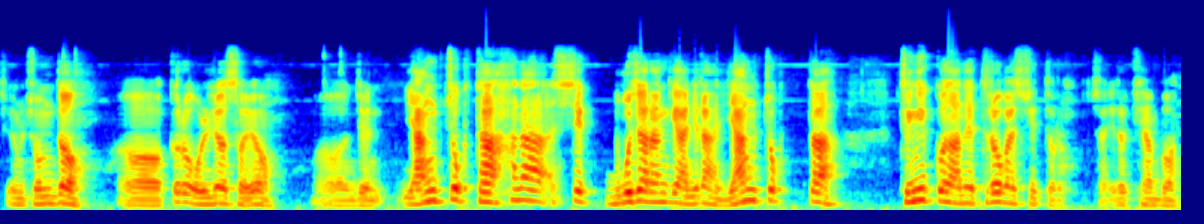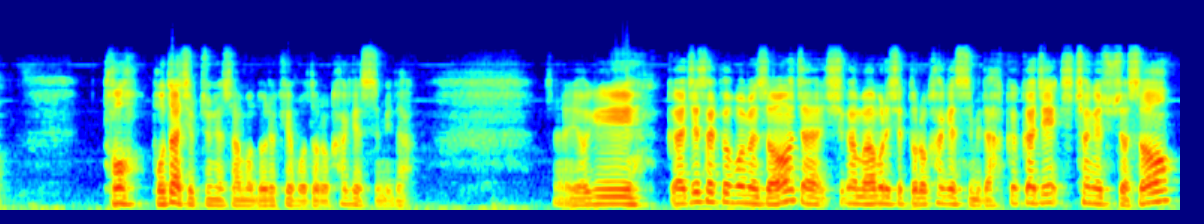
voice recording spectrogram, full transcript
지금 좀더 어, 끌어올려서요. 어, 이제 양쪽 다 하나씩 모자란 게 아니라 양쪽 다 등위권 안에 들어갈 수 있도록 자 이렇게 한번 더 보다 집중해서 한번 노력해 보도록 하겠습니다. 자, 여기까지 살펴보면서 자 시간 마무리 짓도록 하겠습니다. 끝까지 시청해 주셔서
